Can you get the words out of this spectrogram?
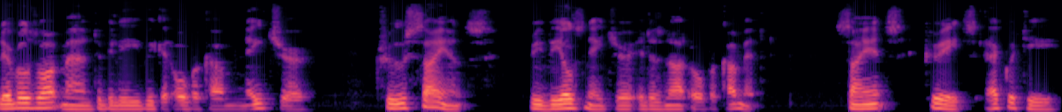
Liberals want man to believe we can overcome nature. True science reveals nature, it does not overcome it. Science creates equity.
